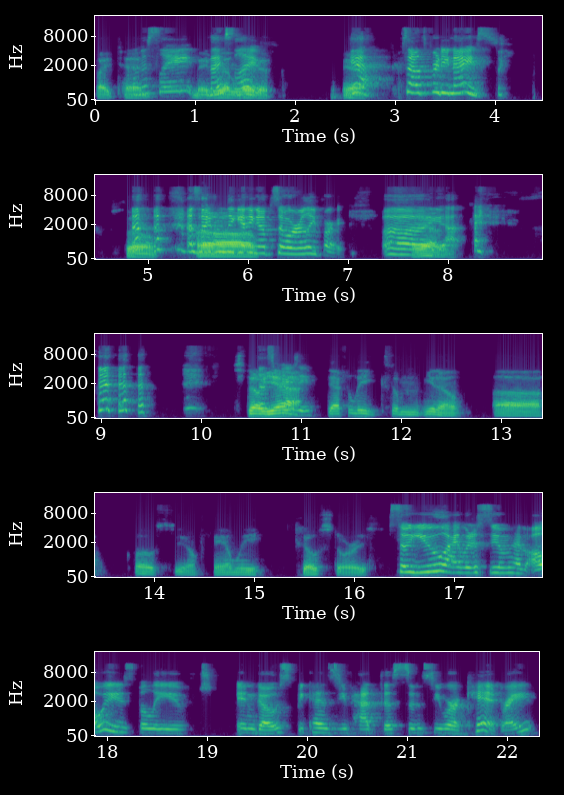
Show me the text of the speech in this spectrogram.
by 10. Honestly, nice life. latest. Yeah. sounds pretty nice. So, Aside from the getting Um, up so early part. Uh, yeah. yeah. so That's yeah, crazy. definitely some, you know, uh, close, you know, family ghost stories. So you, I would assume, have always believed in ghosts because you've had this since you were a kid, right?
